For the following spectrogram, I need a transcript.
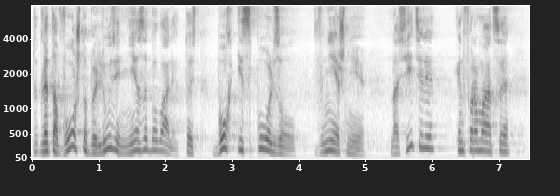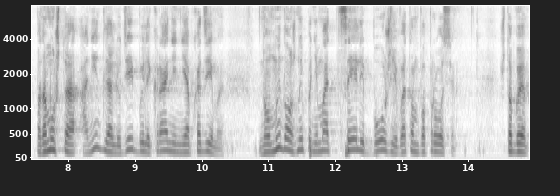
для того, чтобы люди не забывали. То есть Бог использовал внешние носители информации, потому что они для людей были крайне необходимы. Но мы должны понимать цели Божьи в этом вопросе, чтобы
